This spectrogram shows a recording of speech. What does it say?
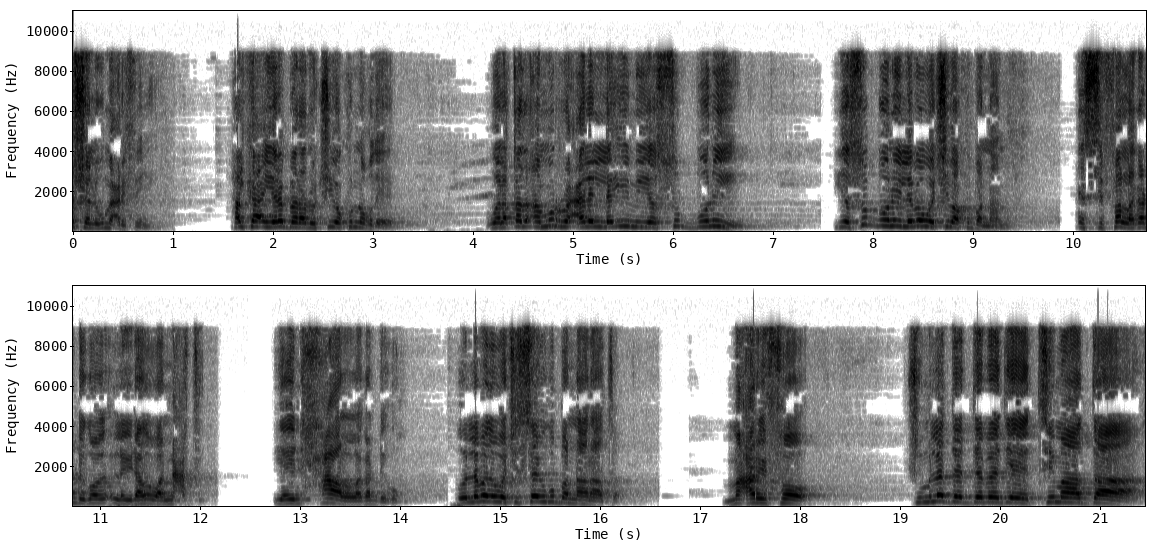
asha lagu macrifaynayey halka aan yaro baraarujiyo ku noqdee walaqad amuru cala alla'iimi yasubbunii yasubbunii laba weji baa ku bannaan. In sifo laga dhigo la yidhahdo waa nacti. Iyo in xaal laga dhigo. Oo labada weji say ugu bannaanaata. Macrifo jumladda dabadeed timaaddaa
